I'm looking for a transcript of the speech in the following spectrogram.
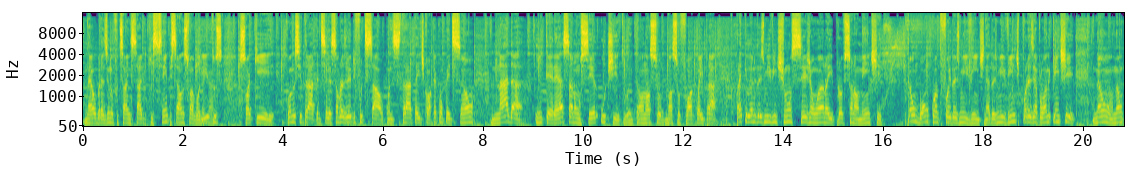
né? O Brasil no futsal a gente sabe que sempre será um dos favoritos. Legal. Só que quando se trata de seleção brasileira de futsal, quando se trata aí de qualquer competição, nada interessa a não ser o título. Então, nosso, nosso foco aí para que o ano de 2021 seja um ano aí profissionalmente tão bom quanto foi 2020, né? 2020, por exemplo, um ano que a gente não, não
